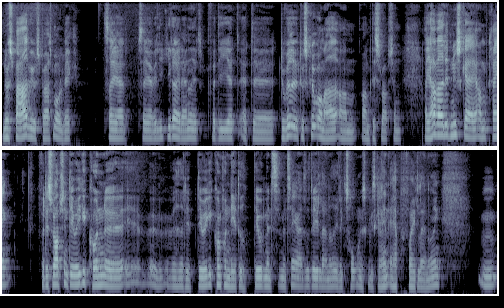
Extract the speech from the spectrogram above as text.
Nu sparede vi jo spørgsmål væk, så jeg, så jeg vil lige give dig et andet et, fordi at, at øh, du ved, du skriver meget om, om disruption, og jeg har været lidt nysgerrig omkring, for disruption, det er jo ikke kun, øh, øh, hvad hedder det, det er jo ikke kun på nettet. Det er jo, man, man tænker altid, det er et eller andet elektronisk, og vi skal have en app for et eller andet. Ikke? Mm,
